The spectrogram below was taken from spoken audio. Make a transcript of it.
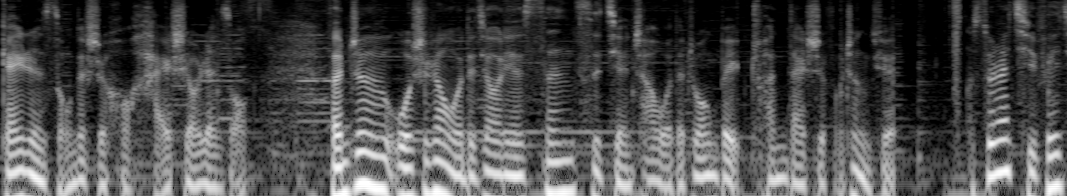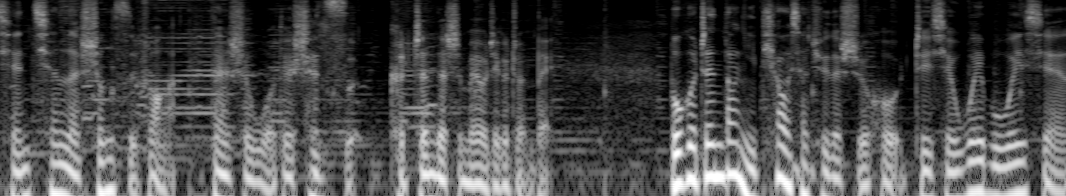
该认怂的时候还是要认怂。反正我是让我的教练三次检查我的装备穿戴是否正确。虽然起飞前签了生死状啊，但是我对生死可真的是没有这个准备。不过，真当你跳下去的时候，这些危不危险、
